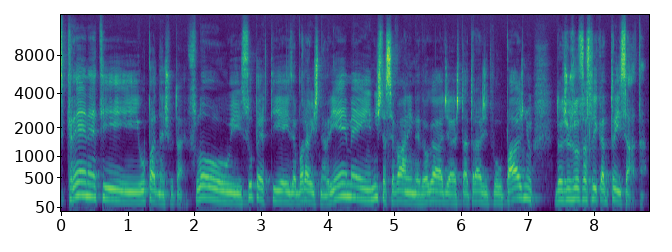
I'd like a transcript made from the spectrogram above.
skreneti i upadneš u taj flow i super ti je i zaboraviš na vrijeme i ništa se vani ne događa šta traži tvoju pažnju, dođeš do slikat 3 sata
